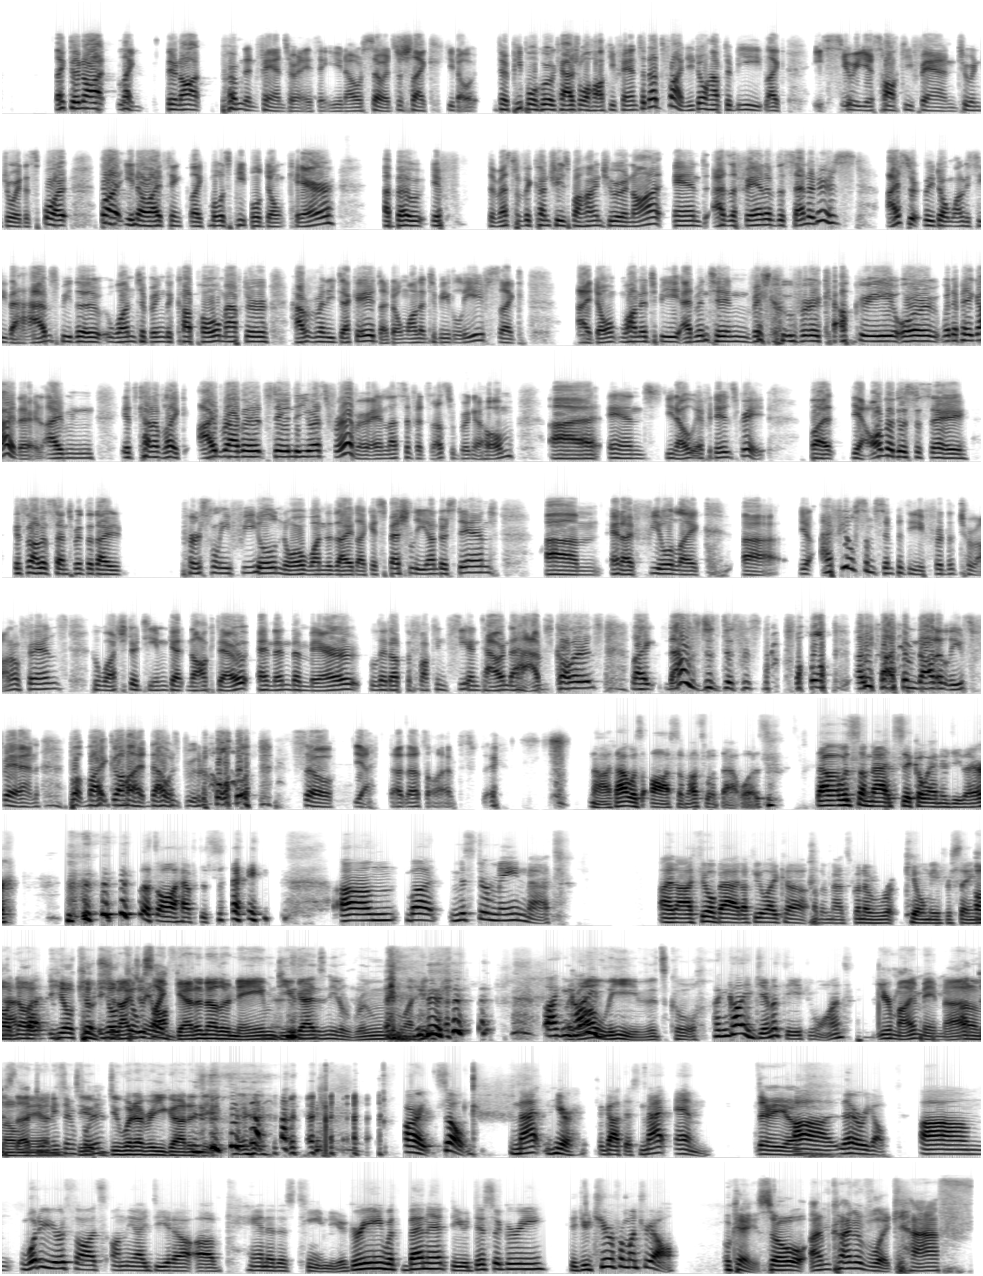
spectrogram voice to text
like they're not like they're not permanent fans or anything, you know. So it's just like, you know, there are people who are casual hockey fans, and that's fine. You don't have to be like a serious hockey fan to enjoy the sport. But you know, I think like most people don't care about if the rest of the country is behind you or not. And as a fan of the Senators, I certainly don't want to see the Habs be the one to bring the cup home after however many decades. I don't want it to be the Leafs. Like I don't want it to be Edmonton, Vancouver, Calgary, or Winnipeg either. I mean, it's kind of like I'd rather it stay in the U.S. forever, unless if it's us who bring it home. Uh, and you know, if it is, great. But yeah, all that is to say, it's not a sentiment that I personally feel, nor one that I like especially understand. Um, and I feel like uh, yeah, I feel some sympathy for the Toronto fans who watched their team get knocked out, and then the mayor lit up the fucking CN Tower the Habs colors. Like that was just disrespectful. I mean, I am not a Leafs fan, but my God, that was brutal. so yeah, that, that's all I have to say. Nah, that was awesome. That's what that was. That was some mad sicko energy there. That's all I have to say. Um, but Mr. Main Matt, and I feel bad. I feel like uh, other Matt's gonna r- kill me for saying Oh that. no, but he'll kill. Dude, he'll should I just me like off. get another name? Do you guys need a room? Like, I can like call I'll you. leave. It's cool. I can call you Jimothy if you want. You're my main Matt. I don't Does know. that do man. anything do, for you? Do whatever you got to do. All right, so Matt, here I got this. Matt M. There you go. Uh, there we go. Um, what are your thoughts on the idea of Canada's team? Do you agree with Bennett? Do you disagree? Did you cheer for Montreal? Okay, so I'm kind of like half,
